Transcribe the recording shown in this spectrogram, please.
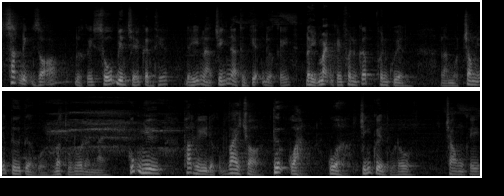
xác định rõ được cái số biên chế cần thiết đấy là chính là thực hiện được cái đẩy mạnh cái phân cấp phân quyền là một trong những tư tưởng của luật thủ đô lần này cũng như phát huy được vai trò tự quản của chính quyền thủ đô trong cái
